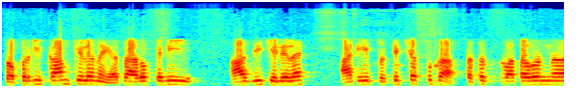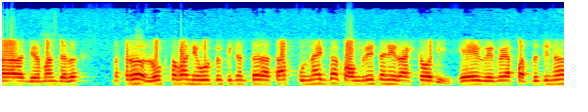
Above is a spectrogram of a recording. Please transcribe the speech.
प्रॉपरली काम केलं नाही असा आरोप त्यांनी आजही केलेला आहे. आणि प्रत्यक्षात सुद्धा तसंच वातावरण निर्माण झालं. मात्र लोकसभा निवडणुकीनंतर आता पुन्हा एकदा काँग्रेस आणि राष्ट्रवादी हे वेगवेगळ्या पद्धतीनं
